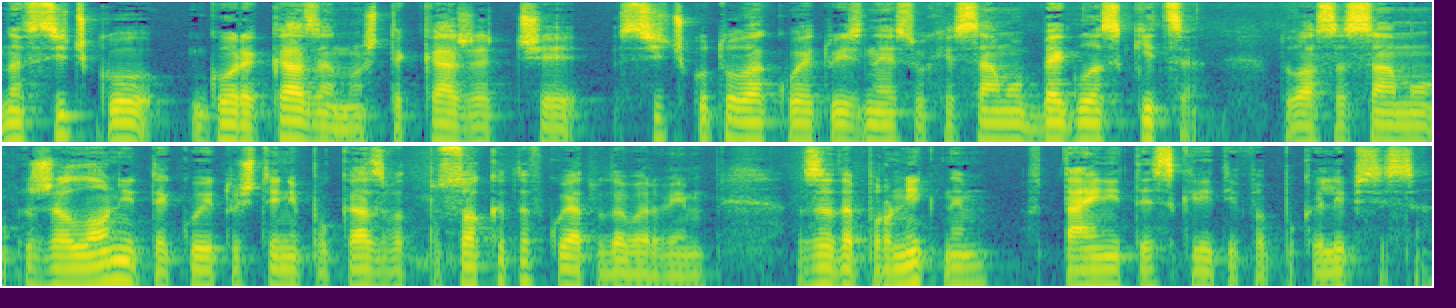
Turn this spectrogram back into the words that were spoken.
на всичко горе казано ще кажа, че всичко това, което изнесох е само бегла скица, Това са само жалоните, които ще ни показват посоката, в която да вървим, за да проникнем в тайните скрити в Апокалипсиса.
